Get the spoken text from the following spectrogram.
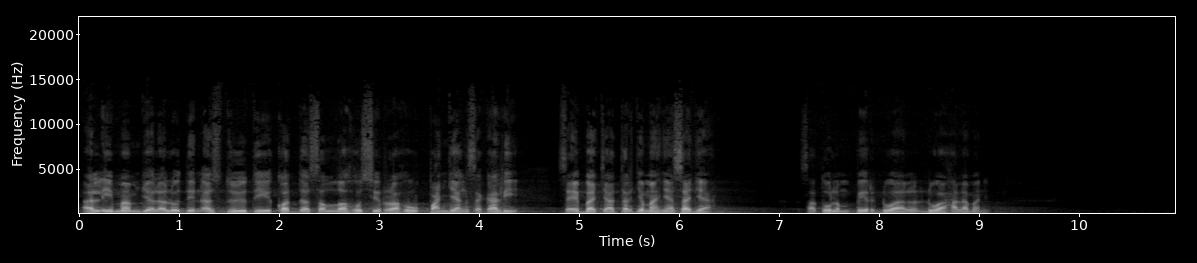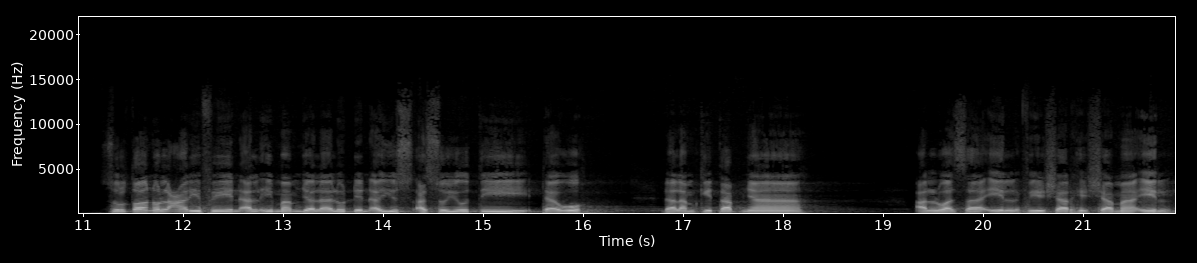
Al-Imam Jalaluddin Asduyuti Qaddasallahu sirrahu. Panjang sekali. Saya baca terjemahnya saja. Satu lempir dua, dua halaman. Sultanul Arifin Al-Imam Jalaluddin Ayus As-Suyuti Dawuh dalam kitabnya Al-Wasail fi Syarhi Syama'il.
